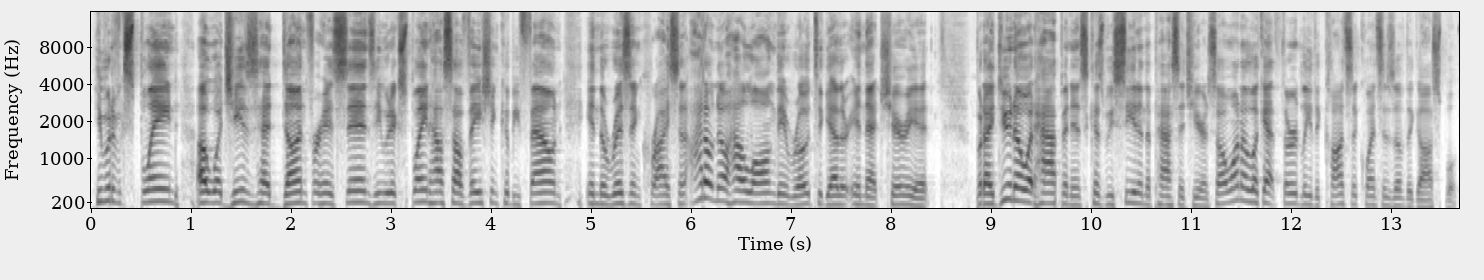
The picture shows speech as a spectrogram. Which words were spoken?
He would have explained uh, what Jesus had done for his sins. He would explain how salvation could be found in the risen Christ. And I don't know how long they rode together in that chariot, but I do know what happened is because we see it in the passage here. And so I want to look at, thirdly, the consequences of the gospel.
